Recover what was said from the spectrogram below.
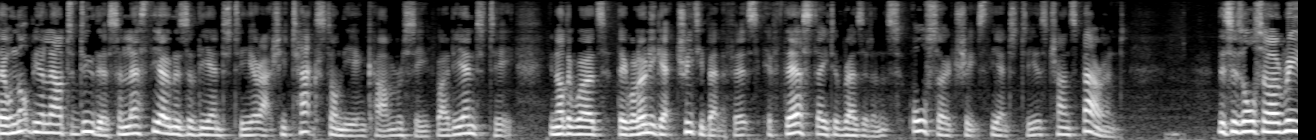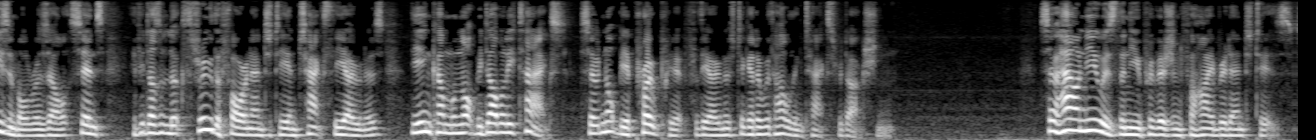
they will not be allowed to do this unless the owners of the entity are actually taxed on the income received by the entity. In other words, they will only get treaty benefits if their state of residence also treats the entity as transparent. This is also a reasonable result since, if it doesn't look through the foreign entity and tax the owners, the income will not be doubly taxed, so it would not be appropriate for the owners to get a withholding tax reduction. So how new is the new provision for hybrid entities?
